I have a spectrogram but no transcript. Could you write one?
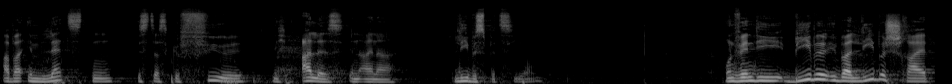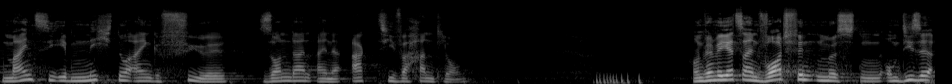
Aber im letzten ist das Gefühl nicht alles in einer Liebesbeziehung. Und wenn die Bibel über Liebe schreibt, meint sie eben nicht nur ein Gefühl, sondern eine aktive Handlung. Und wenn wir jetzt ein Wort finden müssten, um diese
